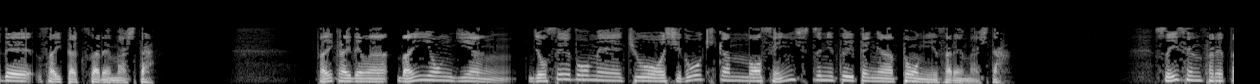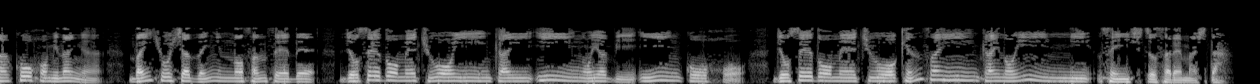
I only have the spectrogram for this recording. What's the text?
致で採択されました。大会では第4議案、女性同盟中央指導機関の選出についてが討議されました。推薦された候補皆が代表者全員の賛成で、女性同盟中央委員会委員及び委員候補、女性同盟中央検査委員会の委員に選出されました。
